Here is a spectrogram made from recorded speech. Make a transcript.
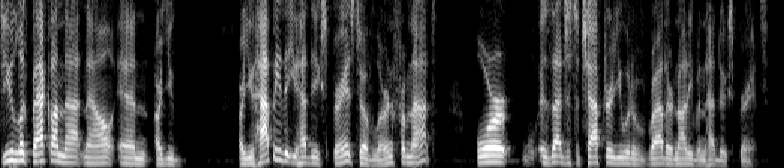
Do you look back on that now, and are you are you happy that you had the experience to have learned from that, or is that just a chapter you would have rather not even had to experience?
